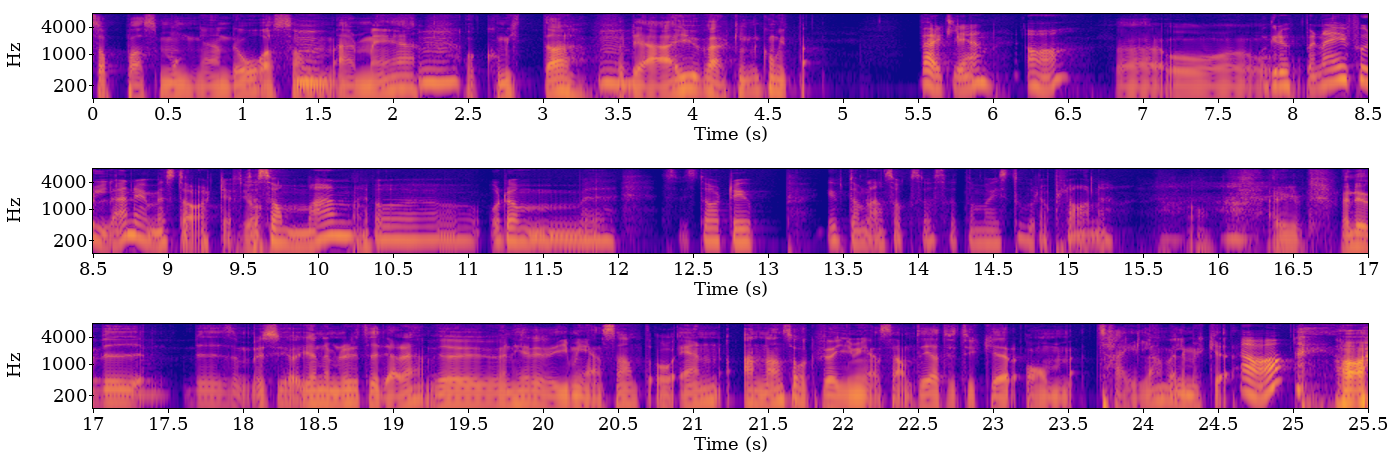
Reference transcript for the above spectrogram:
så pass många ändå som Mm. är med Mm, och committar. För Mm. det är ju verkligen en commitment. verkligen. Ja. För, och, Och grupperna är fulla nu med start efter Ja. sommaren. Och, och de eh, startar upp utomlands också, så att de har ju stora planer. Herregud. Men du, vi, vi, jag, nämnde det tidigare, vi har ju en hel del gemensamt. Och en annan sak vi har gemensamt är att vi tycker om Thailand väldigt mycket. Ja, Ja.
